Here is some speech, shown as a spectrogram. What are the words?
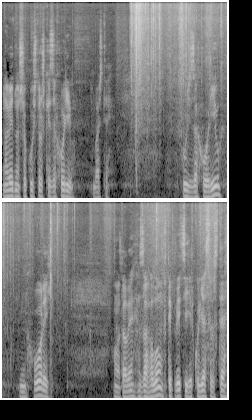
Ну, видно, що кущ трошки захворів. Бачите? Кущ захворів, він хворий. От, але загалом в теплиці гіркулес росте.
